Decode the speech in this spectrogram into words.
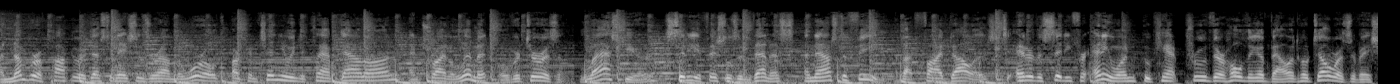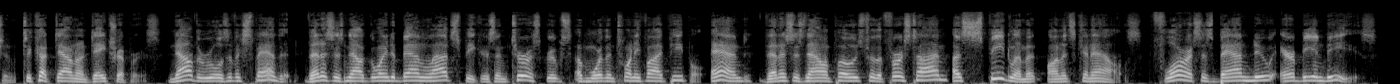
A number of popular destinations around the world are continuing to clamp down on and try to limit over tourism. Last year, city officials in Venice announced a fee, about $5, to enter the city for anyone who can't prove they're holding a valid hotel reservation to cut down on day trippers. Now the rules have expanded. Venice is now going to ban loudspeakers in tourist groups of more than 25 people. And Venice has now imposed for the first time a speed limit on its canals. Florence has banned new Airbnbs.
